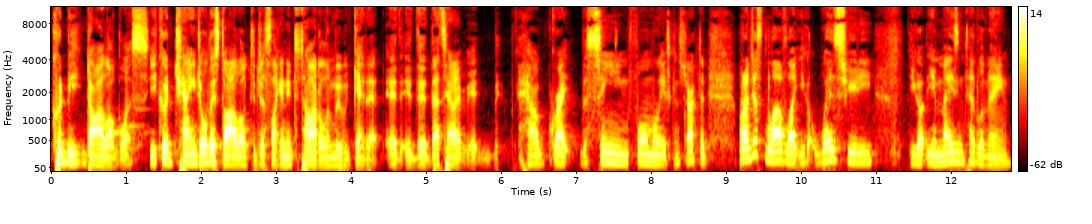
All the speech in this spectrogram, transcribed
could be dialogueless. You could change all this dialogue to just like an intertitle, and we would get it. it, it that's how it, how great the scene formally is constructed. But I just love like you got Wes Studi, you got the amazing Ted Levine,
